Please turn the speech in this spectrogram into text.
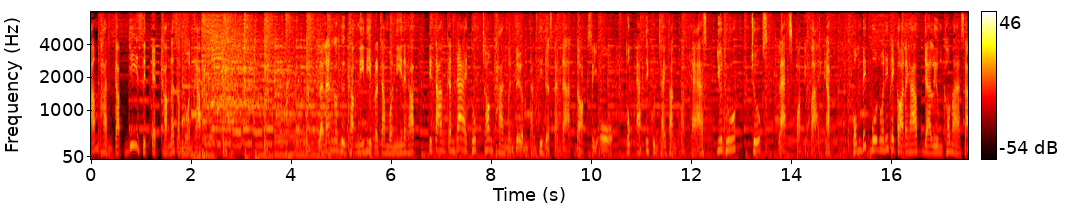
3,000 กับ 21คำและสำนวนครับ และนั่นก็คือคำนี้ดีประจำวันนี้นะครับ ติดตามกันได้ทุกช่องทางเหมือนเดิมทั้งที่ thestandard.co ทุกแอปที่คุณใช้ฟังพอดแคสต์ YouTube, j o o x และ Spotify ครับ ผมบิ๊กบูลวันนี้ไปก่อนนะครับ อย่าลืมเข้ามาสะ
